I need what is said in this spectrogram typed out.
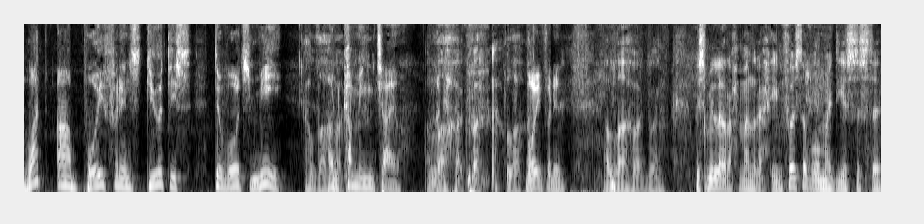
What are boyfriend's duties towards me Allah on Akbar. coming child? Allahu Akbar. Allah. Boyfriend. Allahu Akbar. Bismillah ar-Rahman ar-Rahim. First of all, my dear sister,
